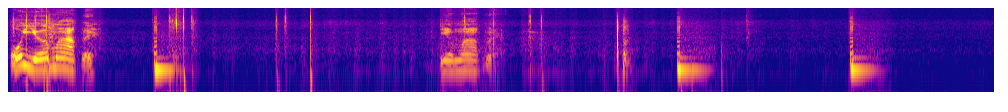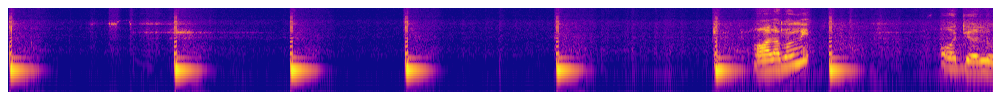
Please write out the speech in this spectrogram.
โอ้ยเยอะมากเลย เยอะมากเลยพอแล้วมั้งเนี่ยโอ้เยอะเลย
